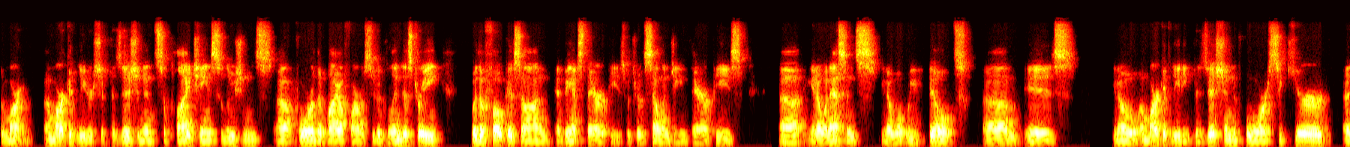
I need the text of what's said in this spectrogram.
the mar- market leadership position in supply chain solutions uh, for the biopharmaceutical industry with a focus on advanced therapies, which are the cell and gene therapies. Uh, you know, in essence, you know, what we've built um, is, you know, a market leading position for secure uh,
